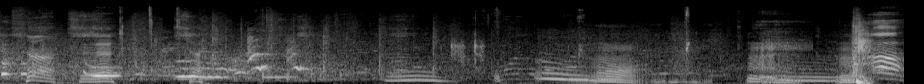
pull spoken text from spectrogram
嗯嗯嗯嗯嗯啊！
